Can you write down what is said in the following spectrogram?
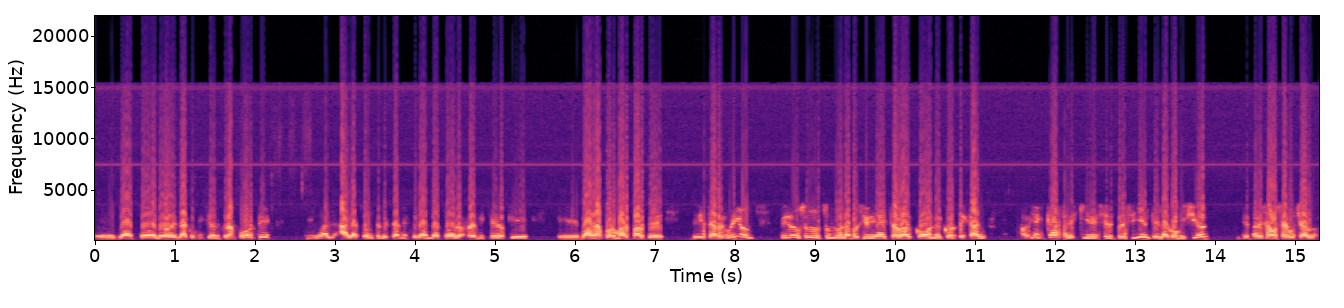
eh, ya todos los de la Comisión de Transporte. Igual a las 11 le están esperando a todos los remiseros que eh, van a formar parte de, de esta reunión. Pero nosotros tuvimos la posibilidad de charlar con el concejal Fabián Cáceres, quien es el presidente de la comisión. Y te parece, vamos a escucharlo.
